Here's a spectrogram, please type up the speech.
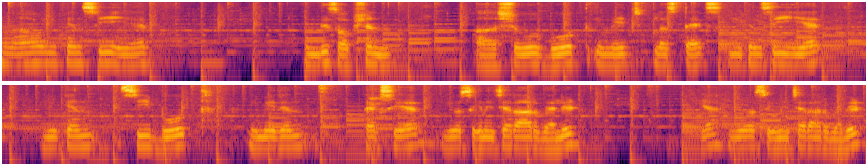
Now you can see here in this option uh, show both image plus text. You can see here. You can see both image and text here. Your signature are valid. Yeah your signature are valid.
